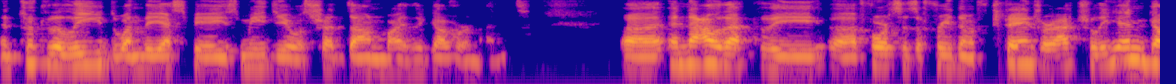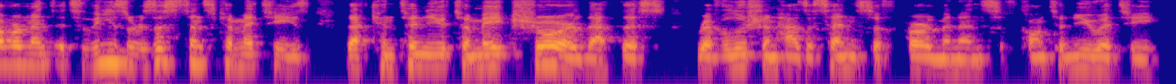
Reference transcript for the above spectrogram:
and took the lead when the SPA's media was shut down by the government. Uh, and now that the uh, forces of freedom of change are actually in government, it's these resistance committees that continue to make sure that this revolution has a sense of permanence, of continuity,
